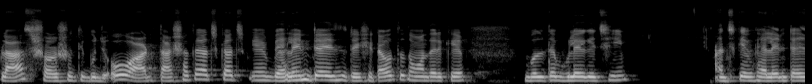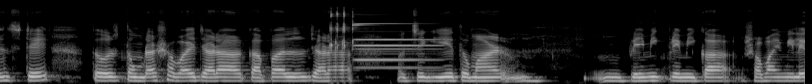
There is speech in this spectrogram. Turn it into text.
প্লাস সরস্বতী পুজো। ও, আর তার সাথে আজকে আজকে ভ্যালেন্টাইন্স ডে সেটাও তো তোমাদেরকে বলতে ভুলে গেছি। আজকে ভ্যালেন্টাইন্স ডে তো তোমরা সবাই যারা কাপাল যারা হচ্ছে গিয়ে তোমার প্রেমিক, প্রেমিকা, সবাই মিলে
